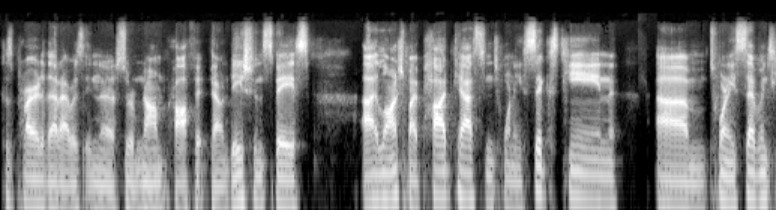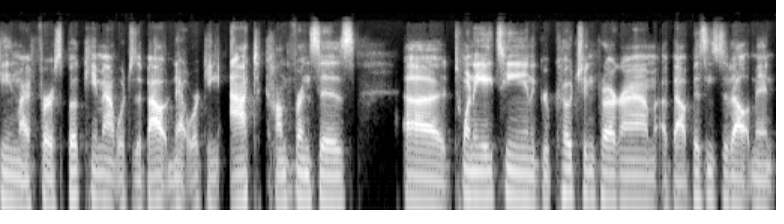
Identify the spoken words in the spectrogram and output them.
Because prior to that, I was in a sort of nonprofit foundation space. I launched my podcast in 2016. Um, 2017, my first book came out, which is about networking at conferences. Uh, 2018, a group coaching program about business development.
